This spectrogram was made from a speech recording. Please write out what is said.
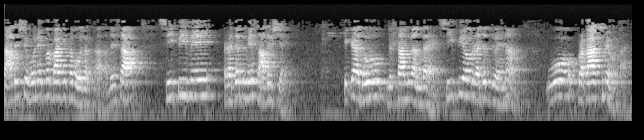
सादृश्य होने पर बाकी सब हो सकता था। जैसा सीपी में, रजत में सादृश्य है। ये क्या दोनों दृष्टांत में अंदर है। सीपी और रजत जो है ना, वो प्रकाश में होता है।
